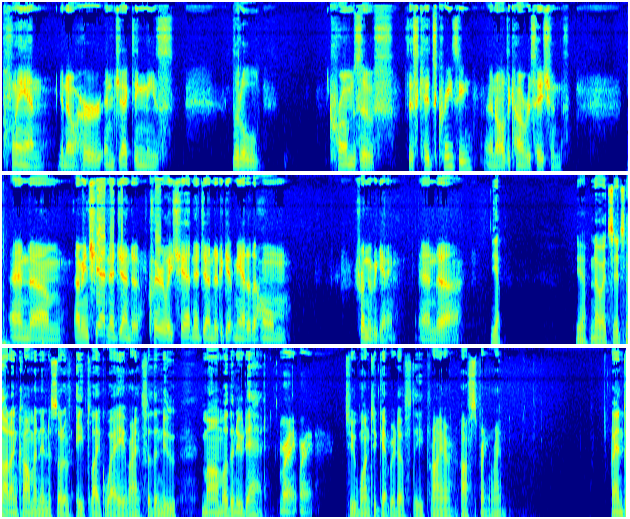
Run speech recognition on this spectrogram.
plan, you know, her injecting these little crumbs of this kid's crazy and all the conversations. And um, I mean, she had an agenda. Clearly, she had an agenda to get me out of the home from the beginning. And uh, yep, yeah, no, it's it's not uncommon in a sort of ape-like way, right, for the new mom or the new dad, right, right, to want to get rid of the prior offspring, right? And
